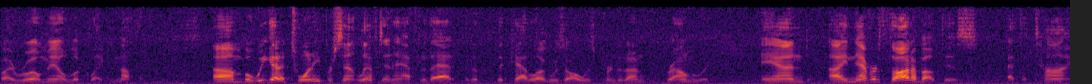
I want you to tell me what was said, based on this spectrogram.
by Royal Mail look like nothing. Um, but we got a 20% lift, and after that, the, the catalog was always printed on groundwood. And I never thought about this at the time,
